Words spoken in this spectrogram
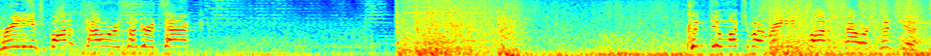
Radiant's bottom tower is under attack! Couldn't do much about Radiant's bottom tower, could you?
